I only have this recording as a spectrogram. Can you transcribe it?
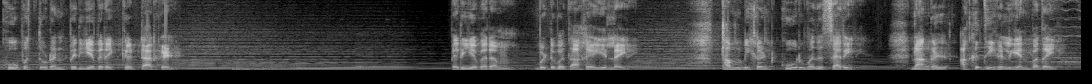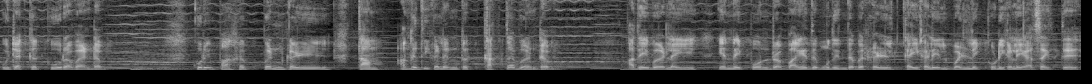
கோபத்துடன் பெரியவரை கேட்டார்கள். பெரியவரம் விடுவதாக இல்லை. தம்பிகள் கூறுவது சரி. நாங்கள் அகதிகள் என்பதை உரக்க கூற வேண்டும். குறிப்பாக பெண்கள் தாம் அகதிகள் என்று கத்த வேண்டும். அதேவேளை என்னை போன்ற வயது முதிர்ந்தவர்கள் கைகளில் வெள்ளைக் கொடிகளை அசைத்து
